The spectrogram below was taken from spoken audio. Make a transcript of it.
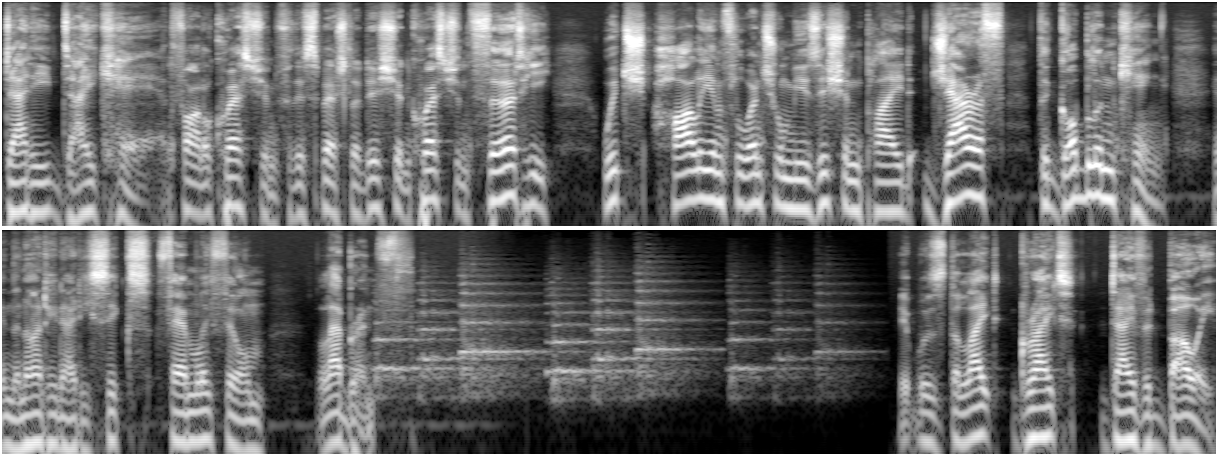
Daddy Daycare. And final question for this special edition. Question 30. Which highly influential musician played Jareth the Goblin King in the 1986 family film Labyrinth? It was the late, great David Bowie.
